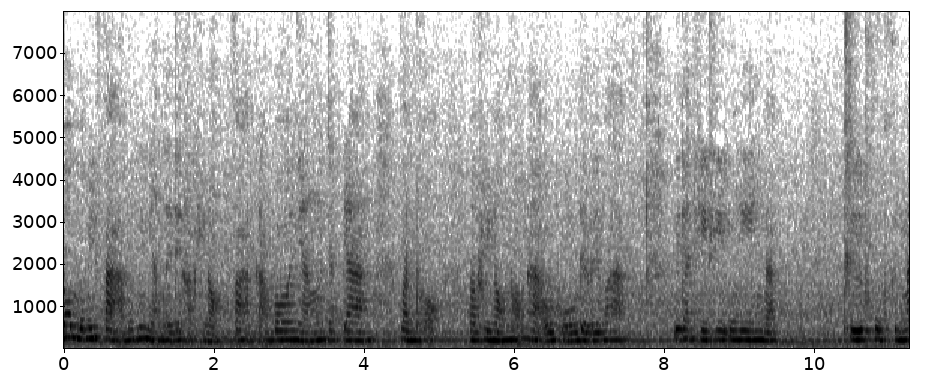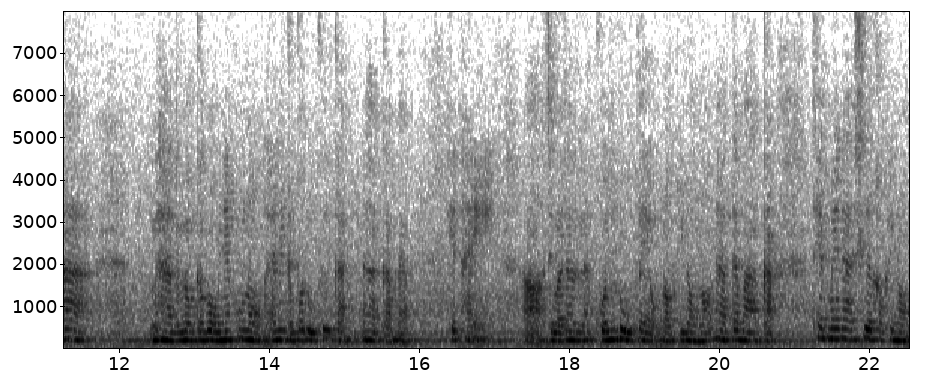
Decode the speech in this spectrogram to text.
ลมบ่มีฟ้าบ่มีหยังเลยเด้ค่ะพี่น้องฟ้ากับบ่หยังจากอยาง วันเถาะเราพี่น้องเนาะนะคะโอ้โหเดี๋ยวเรียกว่า วินาทีที่อุ้งเองแบบ ถือถูกขึ้นมานะคะแล้วเราก็บอกว่ยังคงน้องแอดมินกับพ่อดูคือกันนะคะกับแบบเฮ็ดให้อ่าสิว่าจันและคนลูกแล้วเนาะพี่น้องเนาะนะคะแต่ว่ากะแทบไม่น่าเชื่อครับพี่น้อง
